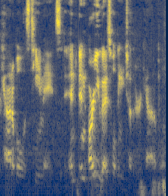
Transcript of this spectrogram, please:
accountable as teammates? And, and are you guys holding each other accountable?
